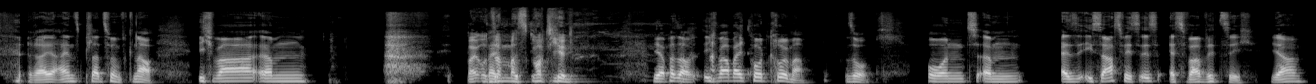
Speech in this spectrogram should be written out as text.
Reihe 1, Platz 5, genau. Ich war, ähm, Bei unserem Maskottchen. ja, pass auf, ich war bei Kurt Krömer. So. Und ähm, also ich sag's, wie es ist, es war witzig, ja.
